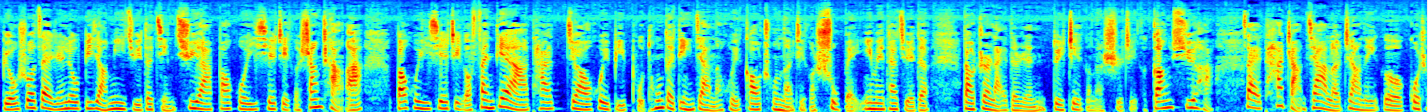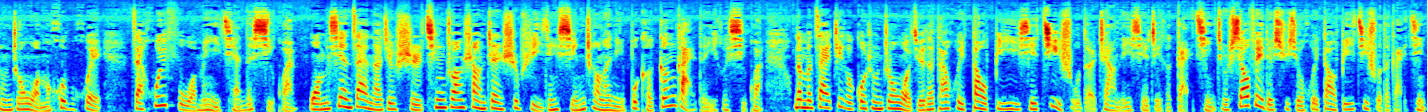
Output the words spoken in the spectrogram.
比如说在人流比较密集的景区啊，包括一些这个商场啊，包括一些这个饭店啊，它就要会比普通的定价呢会高出呢这个数倍，因为他觉得到这儿来的人对这个呢是这个刚需哈。在它涨价了这样的一个过程中，我们会不会再恢复我们以前的习惯？我们现在呢就是。是轻装上阵，是不是已经形成了你不可更改的一个习惯？那么在这个过程中，我觉得它会倒逼一些技术的这样的一些这个改进，就是消费的需求会倒逼技术的改进。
